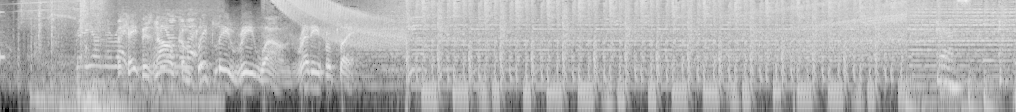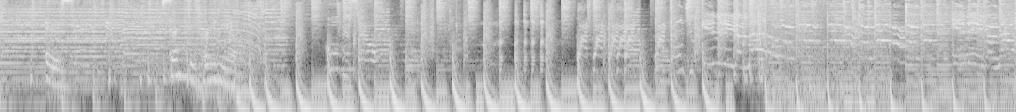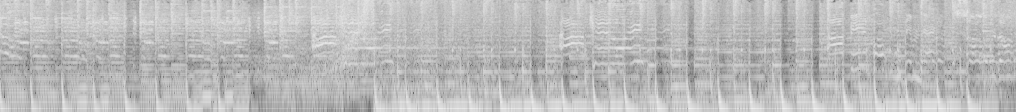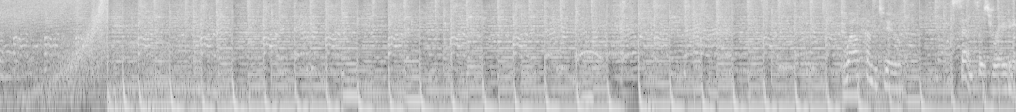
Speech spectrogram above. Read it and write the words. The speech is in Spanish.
Ready on the tape is now completely rewound, ready for play. This is Census Radio. To Census Radio.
